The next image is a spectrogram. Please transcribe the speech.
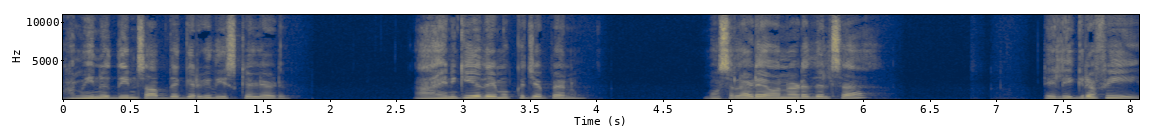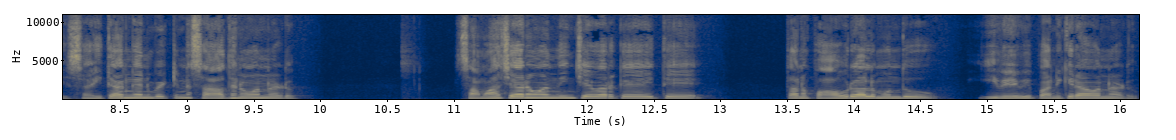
అమీనుద్దీన్ సాబ్ దగ్గరికి తీసుకెళ్ళాడు. ఆయనకి అదే ముక్క చెప్పాను. ముసలాడు ఏమన్నాడో తెలుసా? టెలిగ్రఫీ సైతాన్ కనిపెట్టిన సాధనం అన్నాడు. సమాచారం అందించే వరకే అయితే తన పావురాల ముందు ఇవేవి పనికిరావన్నాడు.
